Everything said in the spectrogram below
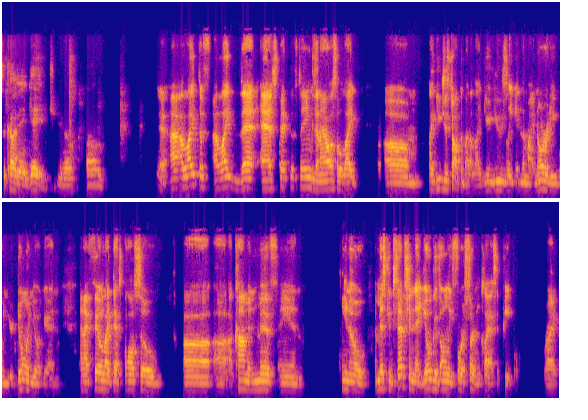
to kind of engage, you know. Um, yeah, I, I, like the I like that aspect of things, and I also like, um, like you just talked about it. Like you're usually in the minority when you're doing yoga, and and I feel like that's also uh, a common myth and you know a misconception that yoga is only for a certain class of people, right?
